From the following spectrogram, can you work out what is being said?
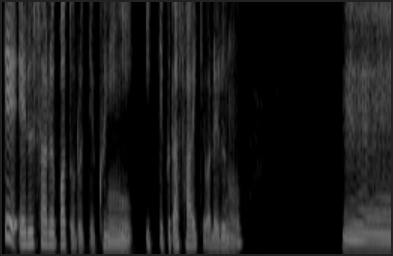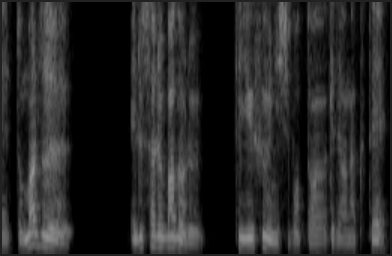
てエルサルバトルっていう国に行ってくださいって言われるの？えーっと、まず、エルサルバドルっていう風に絞ったわけではなくて、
